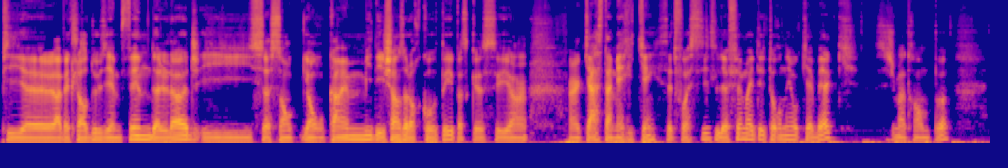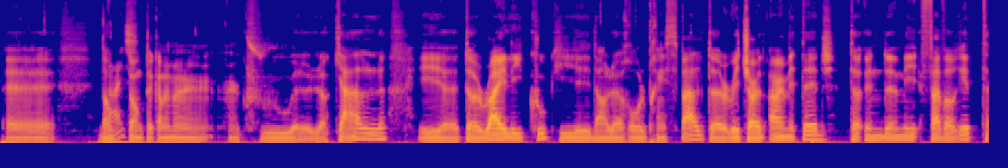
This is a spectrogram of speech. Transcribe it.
Puis euh, avec leur deuxième film, The Lodge, ils se sont, ils ont quand même mis des chances de leur côté parce que c'est un, un cast américain cette fois-ci. Le film a été tourné au Québec, si je me trompe pas. Euh, donc, Nice. donc t'as quand même un, un crew euh, local et euh, t'as Riley Cook qui est dans le rôle principal. T'as Richard Armitage. T'as une de mes favorites,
